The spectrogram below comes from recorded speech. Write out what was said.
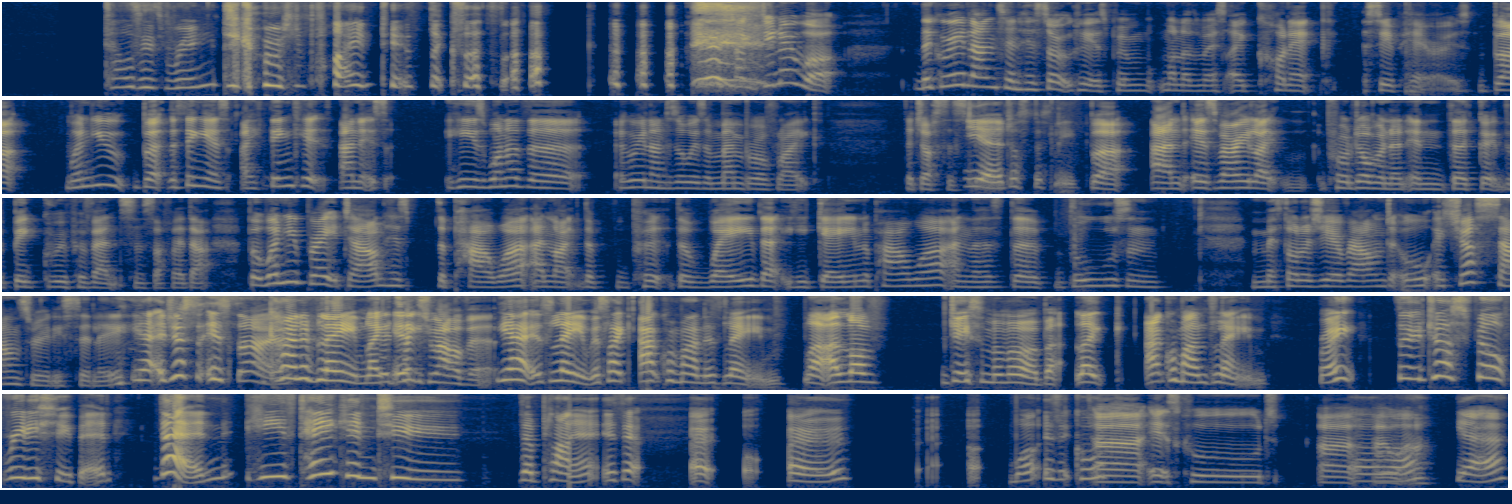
tells his ring to go and find his successor. like do you know what? The green lantern historically has been one of the most iconic superheroes but when you but the thing is i think it and it's he's one of the Green is always a member of like the Justice League. Yeah, Justice League. but and it's very like predominant in the the big group events and stuff like that. But when you break down his the power and like the the way that he gained the power and the the rules and mythology around it all, it just sounds really silly. Yeah, it just is So, kind of lame. Like it takes you out of it. Yeah, it's lame. It's like Aquaman is lame. Like I love Jason Momoa, but like Aquaman's lame, right? So it just felt really stupid. Then he's taken to the planet. Is it uh, oh uh, what is it called? Uh, it's called uh, Oa? Oa. Yeah.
